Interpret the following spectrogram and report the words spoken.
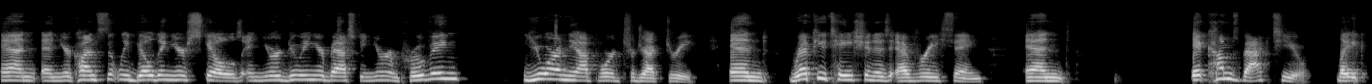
and and you're constantly building your skills and you're doing your best and you're improving, you are on the upward trajectory and reputation is everything and it comes back to you. Like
